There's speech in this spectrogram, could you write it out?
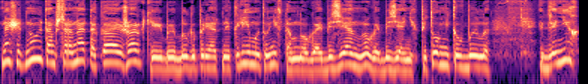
Значит, ну, там страна такая, жаркий, благоприятный климат, у них там много обезьян, много обезьянных питомников было. И для них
